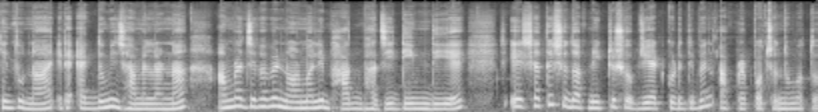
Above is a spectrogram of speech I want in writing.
কিন্তু না, এটা একদমই ঝামেলার না। আমরা যেভাবে নর্মালি ভাত ভাজি, ডিম দিয়ে, এর সাথে শুধু আপনি একটু সবজি অ্যাড করে দিবেন আপনার পছন্দ মতো।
